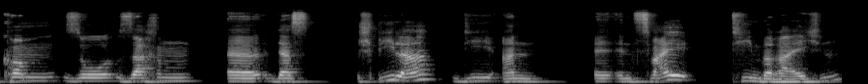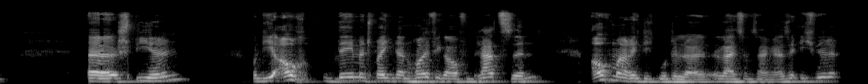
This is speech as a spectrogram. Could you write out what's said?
kommen so Sachen, äh, dass Spieler, die an, äh, in zwei Teambereichen äh, spielen und die auch dementsprechend dann häufiger auf dem Platz sind, auch mal richtig gute Le Leistung zeigen. Also ich will,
